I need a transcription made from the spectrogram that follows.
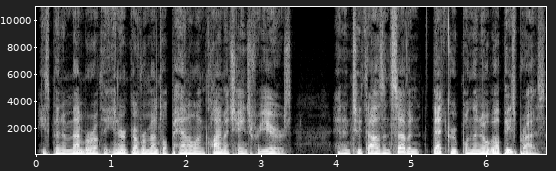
He's been a member of the Intergovernmental Panel on Climate Change for years, and in 2007, that group won the Nobel Peace Prize.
